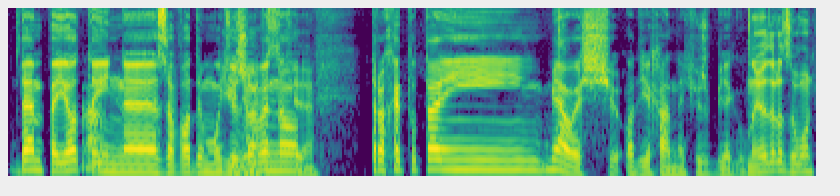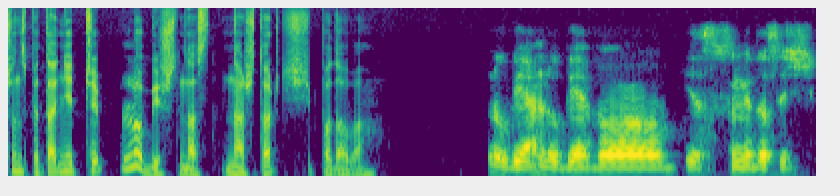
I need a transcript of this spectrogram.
DMPJ i inne zawody młodzieżowe, no trochę tutaj miałeś odjechanych już biegów. No i od razu łącząc pytanie, czy lubisz nas, nasz tor, ci się podoba? Lubię, lubię, bo jest w sumie dosyć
